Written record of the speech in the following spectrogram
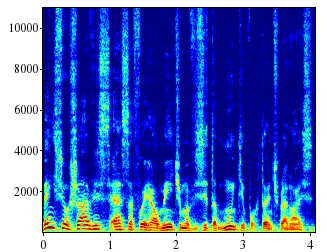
Bem, Sr. Chaves, essa foi realmente uma visita muito importante para nós.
